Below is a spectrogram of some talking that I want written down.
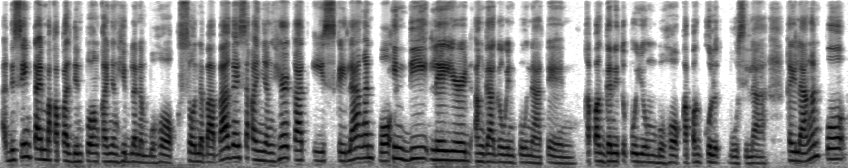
At the same time, makapal din po ang kanyang hibla ng buhok. So, nababagay sa kanyang haircut is kailangan po hindi layered ang gagawin po natin. Kapag ganito po yung buhok, kapag kulot po sila. Kailangan po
